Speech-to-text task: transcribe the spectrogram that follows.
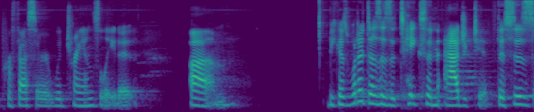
professor would translate it. Um, because what it does is it takes an adjective. This is,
